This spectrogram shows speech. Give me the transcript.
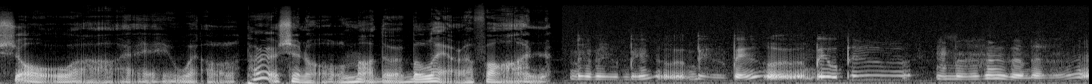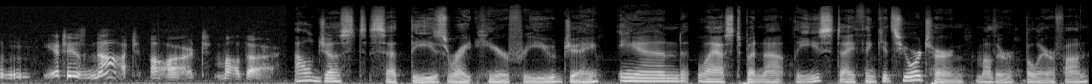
so, uh, well, personal, Mother Bellerophon. It is not art, Mother. I'll just set these right here for you, Jay. And last but not least, I think it's your turn, Mother Bellerophon.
